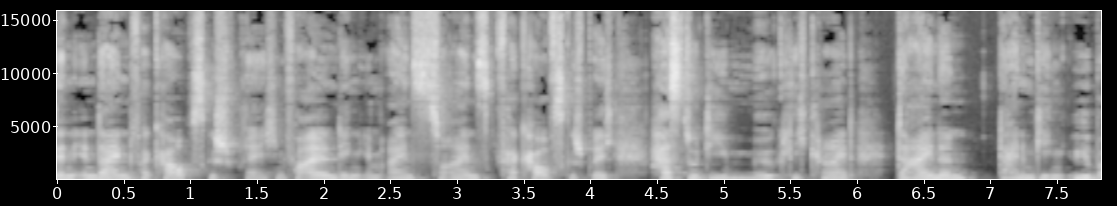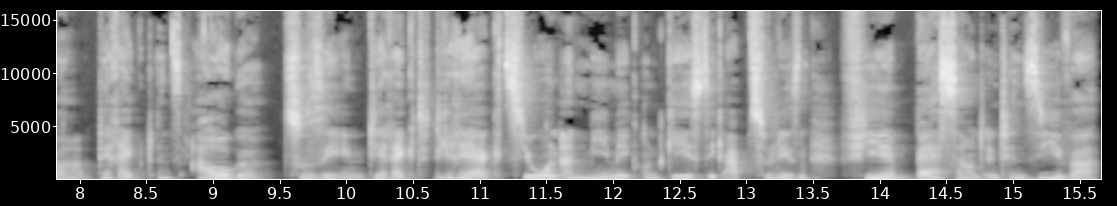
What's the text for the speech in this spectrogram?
Denn in deinen Verkaufsgesprächen, vor allen Dingen im 1 zu 1 Verkaufsgespräch, hast du die Möglichkeit, deinen, deinem Gegenüber direkt ins Auge zu sehen, direkt die Reaktion an Mimik und Gestik abzulesen, viel besser und intensiver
